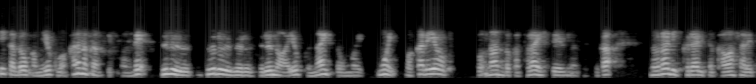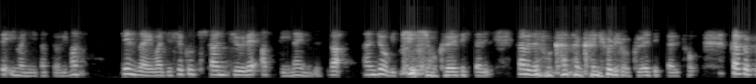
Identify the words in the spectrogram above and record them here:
きかどうかもよくわからなくなってきたので、ずるずるずるするのは良くないと思い、思い、別れようと何度かトライしているのですが、のらりくらりと交わされて今に至っております。現在は自粛期間中で会っていないのですが、誕生日ケーキを送られてきたり、彼女のお母さんから料理を送られてきたりと、家族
